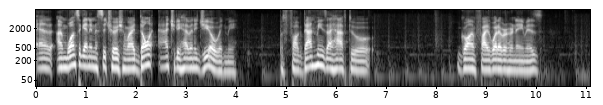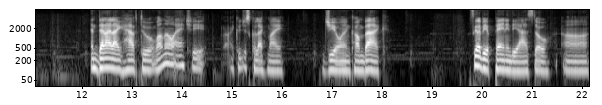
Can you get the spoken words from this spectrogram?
And I'm once again in a situation where I don't actually have any Geo with me. But fuck, that means I have to go and fight whatever her name is. And then I like have to, well no, I actually, I could just collect my Geo and come back. It's gonna be a pain in the ass though. Uh,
